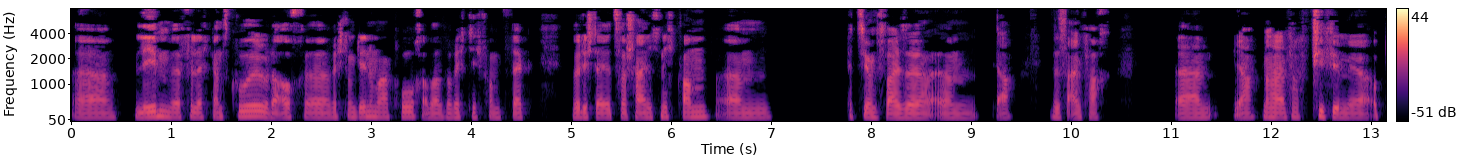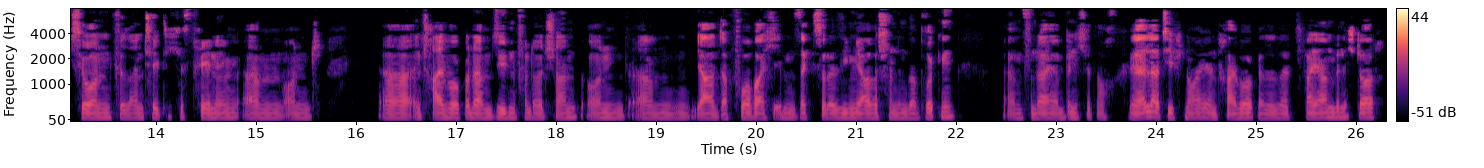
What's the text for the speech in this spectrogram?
äh, leben wäre vielleicht ganz cool oder auch äh, Richtung Dänemark hoch, aber so richtig vom Fleck würde ich da jetzt wahrscheinlich nicht kommen. Ähm, beziehungsweise, ähm, ja, es ist einfach, ähm, ja, man hat einfach viel, viel mehr Optionen für sein tägliches Training ähm, und äh, in Freiburg oder im Süden von Deutschland. Und ähm, ja, davor war ich eben sechs oder sieben Jahre schon in Saarbrücken ähm, von daher bin ich jetzt auch relativ neu in Freiburg, also seit zwei Jahren bin ich dort.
